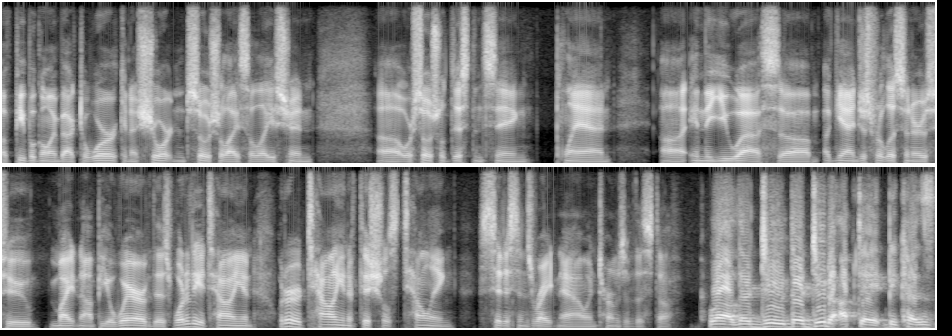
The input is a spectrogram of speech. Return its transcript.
of people going back to work in a shortened social isolation uh, or social distancing plan uh, in the U.S. Um, again, just for listeners who might not be aware of this, what are the Italian what are Italian officials telling citizens right now in terms of this stuff? Well, they're due they're due to update because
